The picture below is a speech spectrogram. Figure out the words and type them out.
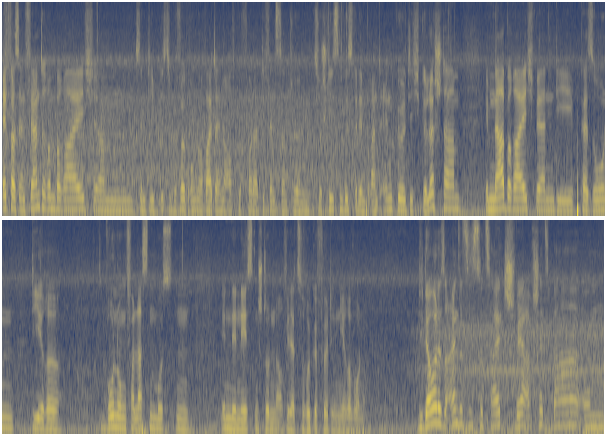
etwas entfernteren Bereich ähm, die, ist die Bevölkerung noch weiterhin aufgefordert, die Fenster und Türen zu schließen, bis wir den Brand endgültig gelöscht haben. Im Nahbereich werden die Personen, die ihre Wohnungen verlassen mussten, in den nächsten Stunden auch wieder zurückgeführt in ihre Wohnung. Die Dauer des Einsatzes ist zurzeit schwer abschätzbar, ähm,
